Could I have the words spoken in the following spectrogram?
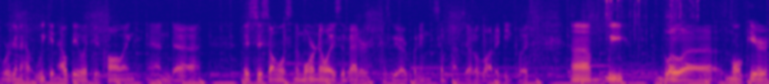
We're gonna we can help you with your calling and uh, it's just almost the more noise the better because we are putting sometimes out a lot of decoys. Um, we blow uh, Moltke gear.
